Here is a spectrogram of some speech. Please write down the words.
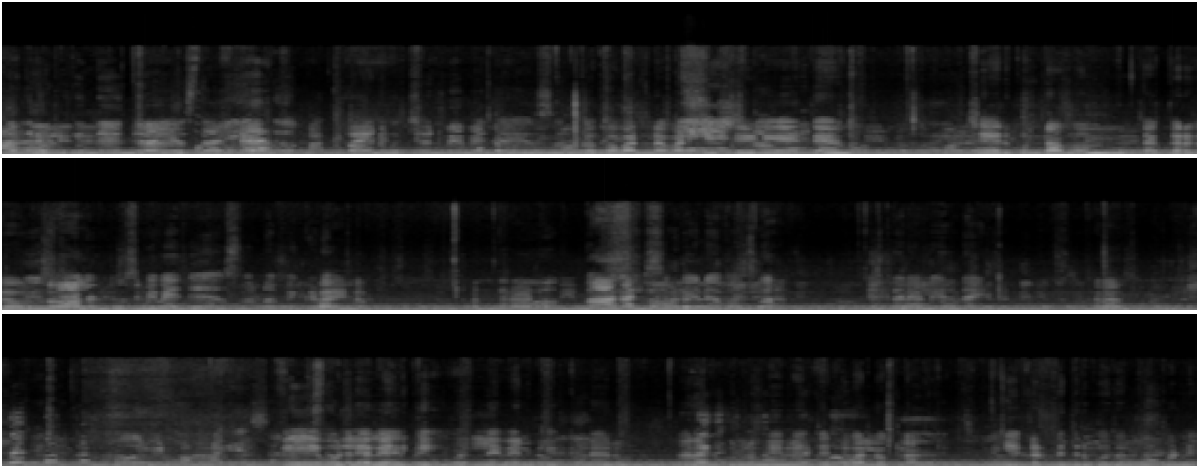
అందరం కింద ఎంజాయ్ చేస్తా అంటే పైన కూర్చొని మేము ఎంజాయ్ చేస్తాం. ఇంకొక వన్ అవర్కి షిరిడి అయితే చేరుకుంటాము దగ్గరగా ఉన్నాం. వాళ్ళని చూసి మేము ఎంజాయ్ చేస్తున్నాం ఇక్కడ? పైన అందరు ఆట మేము బాగా అలసిపోయినా బాబా లేదు నైట్. కదా? వీళ్ళేమో లెవెన్కి లెవెన్కి ఎక్కినారు. అని అనుకున్నాం మేమైతే ట్వెల్వ్ ఓ క్లాక్ ఎక్కడ నిద్రపోతాం చెప్పండి?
